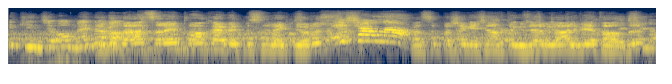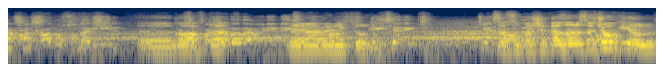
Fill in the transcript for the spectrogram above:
ikinci olmaya Bugün devam. Galatasaray'ın puan kaybetmesini bekliyoruz. İnşallah. Kasımpaşa geçen hafta güzel bir galibiyet aldı. Ee, bu hafta beraberlik de olur. Kasımpaşa kazanırsa çok iyi olur.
